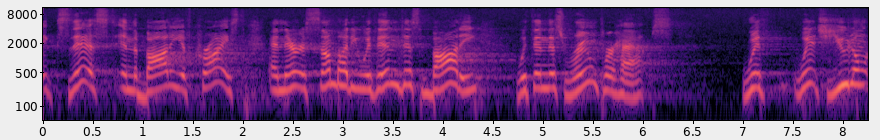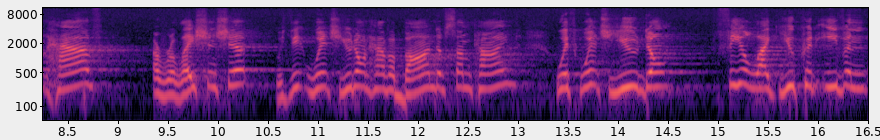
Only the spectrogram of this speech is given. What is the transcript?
exist in the body of Christ and there is somebody within this body, within this room perhaps, with which you don't have a relationship, with which you don't have a bond of some kind, with which you don't feel like you could even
